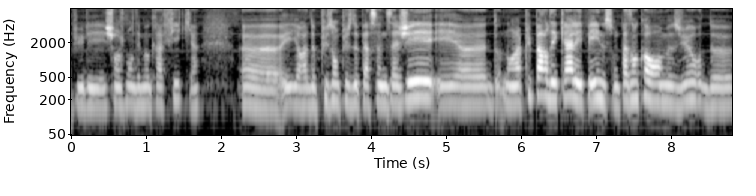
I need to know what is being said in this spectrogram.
vu les changements démographiques. il y aura de plus en plus de personnes âgées et dans la plupart des cas, les pays ne sont pas encore en mesure de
